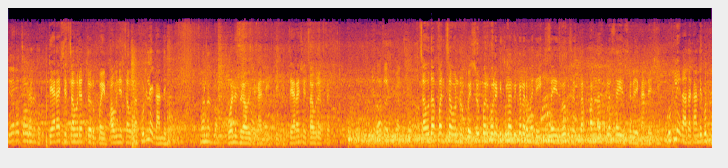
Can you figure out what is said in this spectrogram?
तेरा चौऱ्याहत्तर. तेराशे चौऱ्याहत्तर रुपये. पावणे चौदा. कुठले कांदे? वनसगावचे कांदे. ठीक आहे. तेराशे चौऱ्याहत्तर. चौदा पंचावन्न रुपये. सुपर क्वालिटी गुलाबी कलरमध्ये साईज बघू शकता. पन्नास प्लस साईज सगळे कांद्याची. कुठले दादा? कांदे कुठले?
